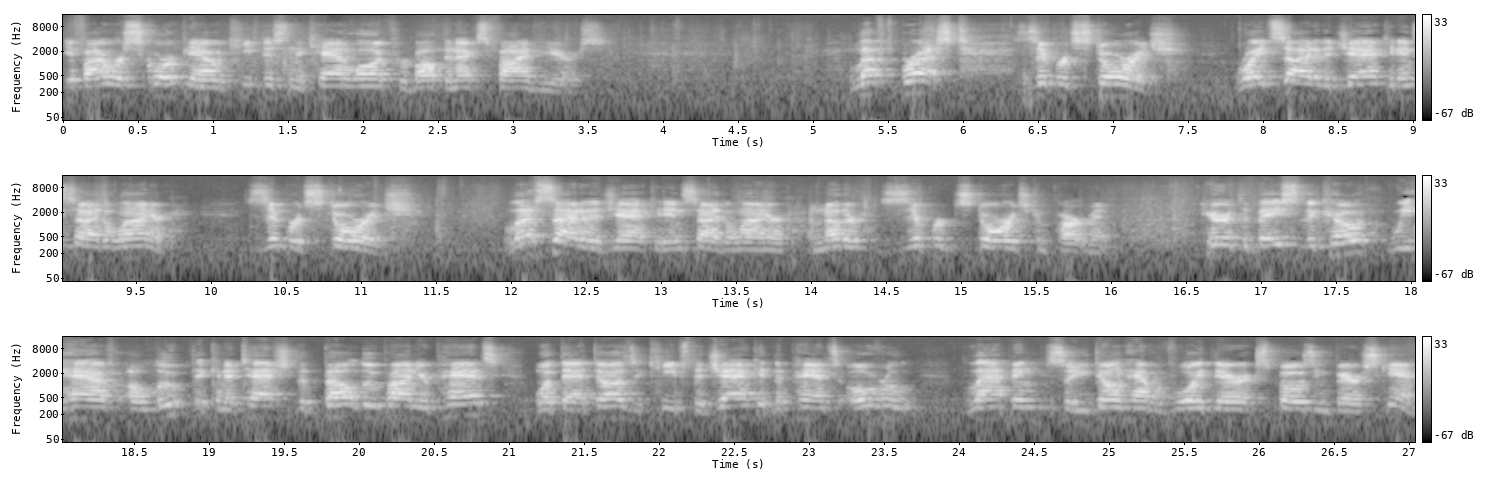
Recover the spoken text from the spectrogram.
If I were Scorpion, I would keep this in the catalog for about the next five years. Left breast, zippered storage. Right side of the jacket, inside the liner, zippered storage. Left side of the jacket, inside the liner, another zippered storage compartment. Here at the base of the coat, we have a loop that can attach the belt loop on your pants. What that does, it keeps the jacket and the pants overlapping so you don't have a void there exposing bare skin.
